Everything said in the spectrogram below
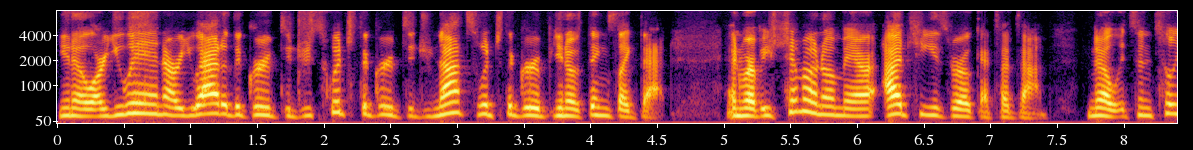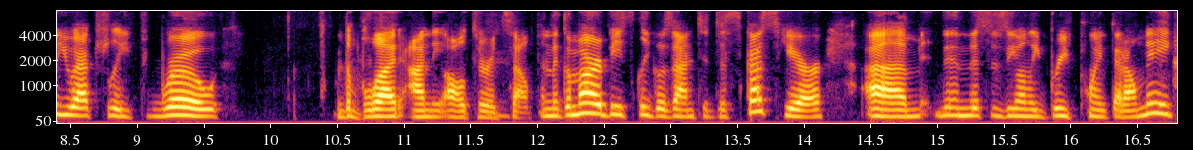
you know, are you in? Are you out of the group? Did you switch the group? Did you not switch the group? You know, things like that. And Rabbi Shimon Omer, Achi Yizrok Etadam. No, it's until you actually throw the blood on the altar itself. And the Gemara basically goes on to discuss here, um, this is the only brief point that I'll make,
